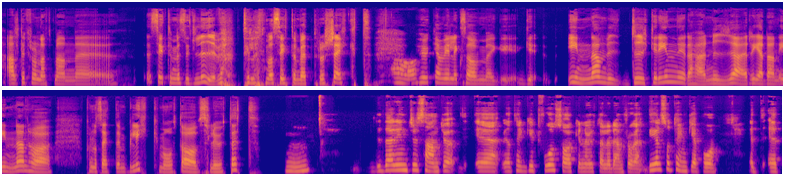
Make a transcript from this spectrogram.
alltifrån att man eh, sitter med sitt liv till att man sitter med ett projekt. Ja. Hur kan vi liksom, eh, innan vi dyker in i det här nya, redan innan ha på något sätt en blick mot avslutet? Mm. Det där är intressant. Jag, eh, jag tänker två saker när du ställer den frågan. Dels så tänker jag på ett, ett,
